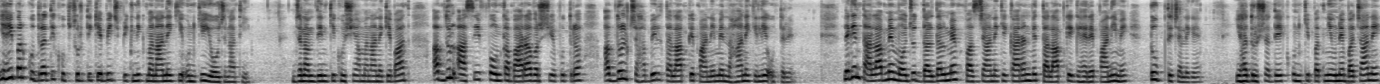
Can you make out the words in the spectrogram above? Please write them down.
यहीं पर कुदरती खूबसूरती के बीच पिकनिक मनाने की उनकी योजना थी। जन्मदिन की खुशियाँ मनाने के बाद अब्दुल आसिफ व उनका 12 वर्षीय पुत्र अब्दुल चहबिल तालाब के पानी में नहाने के लिए उतरे। लेकिन तालाब में मौजूद दलदल में फंस जाने के कारण वे तालाब के गहरे पानी में डूबते चले गए। यह दृश्य देख उनकी पत्नी उन्हें बचाने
